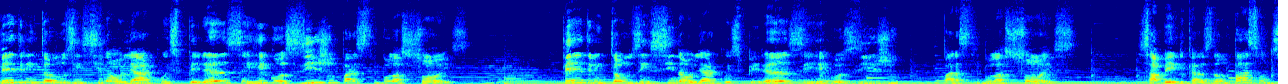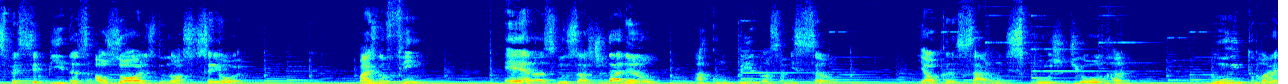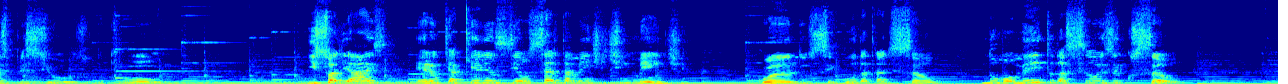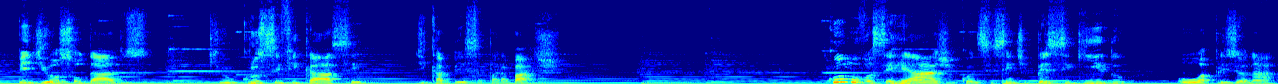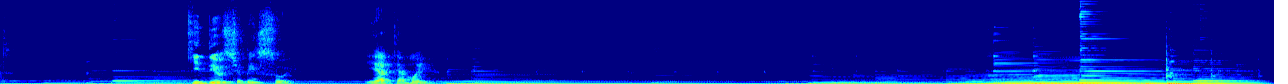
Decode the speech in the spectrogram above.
Pedro então nos ensina a olhar com esperança e regozijo para as tribulações. Pedro então nos ensina a olhar com esperança e regozijo para as tribulações sabendo que elas não passam despercebidas aos olhos do nosso Senhor. Mas no fim, elas nos ajudarão a cumprir nossa missão e alcançar um despojo de honra muito mais precioso do que o ouro. Isso, aliás, era o que aquele ancião certamente tinha em mente quando, segundo a tradição, no momento da sua execução, pediu aos soldados que o crucificassem de cabeça para baixo. Como você reage quando se sente perseguido ou aprisionado? Que Deus te abençoe e até amanhã.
